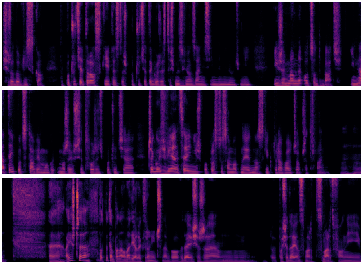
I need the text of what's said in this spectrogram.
środowisko. To poczucie troski to jest też poczucie tego, że jesteśmy związani z innymi ludźmi i że mamy o co dbać. I na tej podstawie mo może już się tworzyć poczucie czegoś więcej niż po prostu samotnej jednostki, która walczy o przetrwanie. Mhm. E, a jeszcze podpytam Pana o media elektroniczne, bo wydaje się, że mm, posiadając smart, smartfon i,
